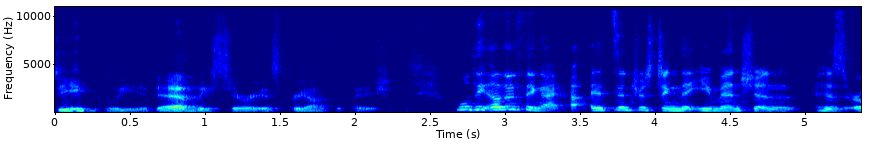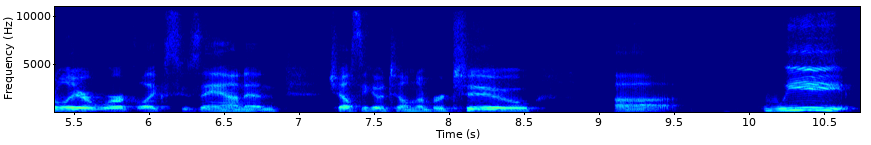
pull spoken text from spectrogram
deeply, deadly serious preoccupation. Well, the other thing, I, it's interesting that you mentioned his earlier work like Suzanne and Chelsea Hotel Number Two. Uh, we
